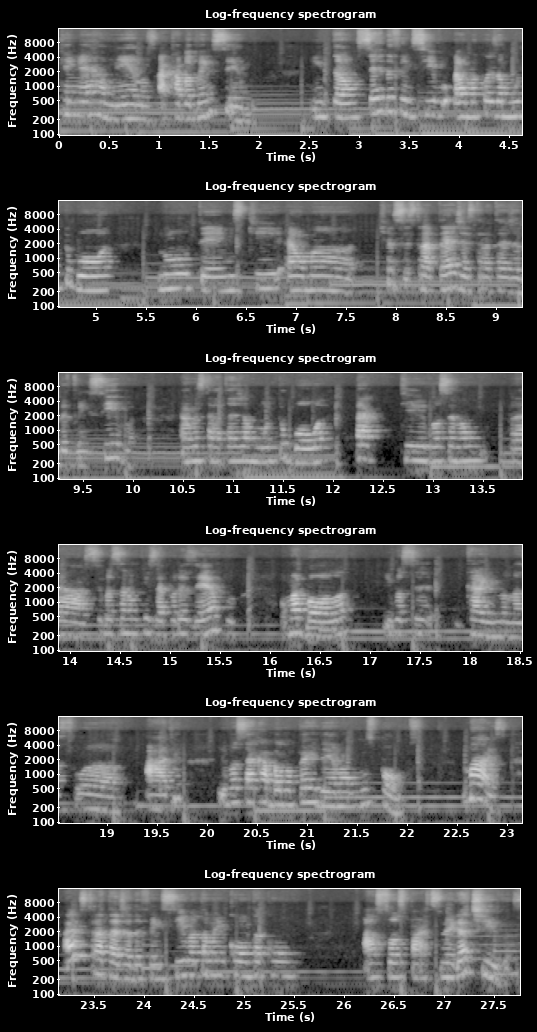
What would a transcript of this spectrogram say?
quem erra menos acaba vencendo. Então, ser defensivo é uma coisa muito boa no tênis, que é uma que essa estratégia, a estratégia defensiva, é uma estratégia muito boa para que você não, para se você não quiser, por exemplo, uma bola e você caindo na sua área e você acabando perdendo alguns pontos. Mas a estratégia defensiva também conta com as suas partes negativas,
